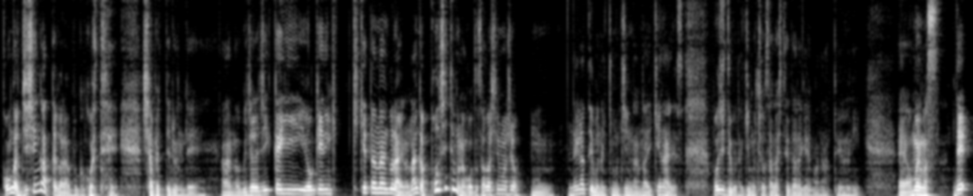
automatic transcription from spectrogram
今回地震があったから僕こうやって 喋ってるんであのぐちゃぐちゃ一回余計に聞けたなぐらいのなんかポジティブなこと探してみましょう。うん。ネガティブな気持ちにならないといけないです。ポジティブな気持ちを探していただければなというふうに、えー、思います。で、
